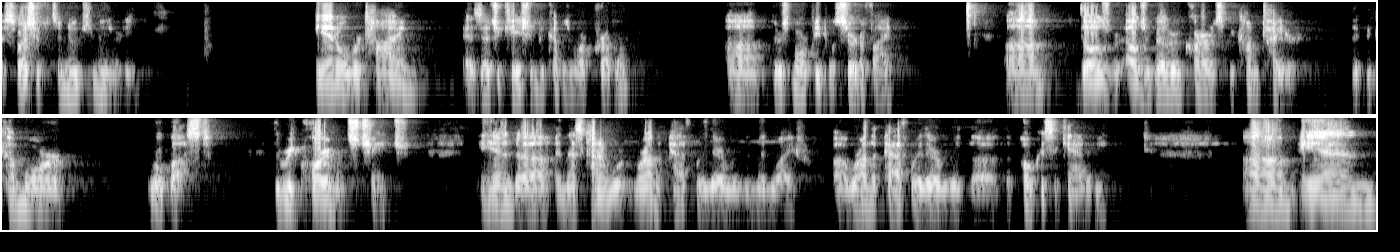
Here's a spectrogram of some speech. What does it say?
especially if it's a new community and over time, as education becomes more prevalent, uh, there's more people certified. Um, those eligibility requirements become tighter. They become more robust. The requirements change, and uh, and that's kind of we're on the pathway there with the midwife. Uh, we're on the pathway there with uh, the POCUS Academy, um, and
